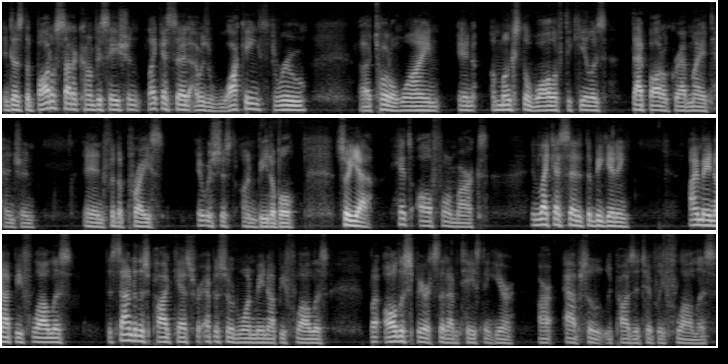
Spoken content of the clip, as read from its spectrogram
And does the bottle start a conversation? Like I said, I was walking through uh, Total Wine, and amongst the wall of tequilas, that bottle grabbed my attention. And for the price, it was just unbeatable. So, yeah, hits all four marks. And like I said at the beginning, I may not be flawless. The sound of this podcast for episode one may not be flawless, but all the spirits that I'm tasting here are absolutely positively flawless.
